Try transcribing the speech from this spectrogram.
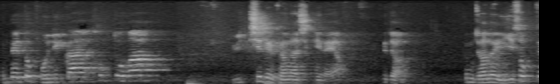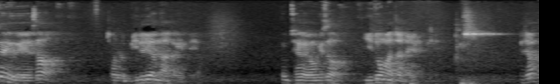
근데 또 보니까 속도가 위치를 변화시키네요. 그죠? 그럼 저는 이 속도에 의해서 저로 밀려나가게 돼요. 그럼 제가 여기서 이동하잖아요, 이렇게. 그죠?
